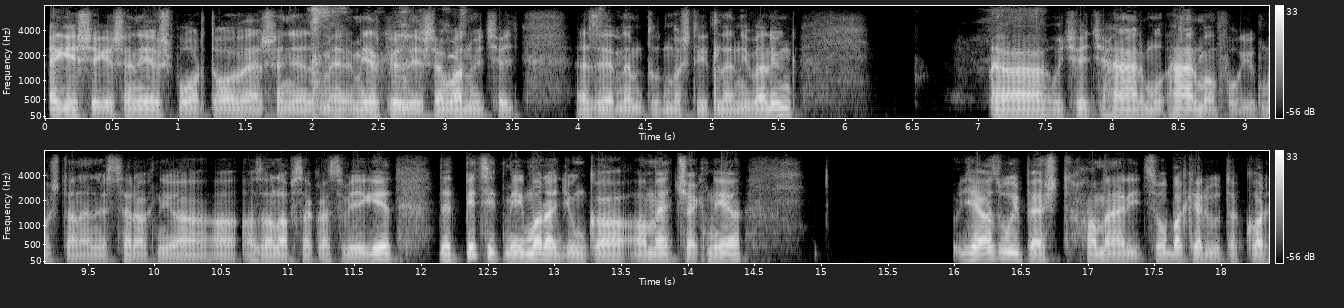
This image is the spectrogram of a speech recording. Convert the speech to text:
egészségesen él, sportol, versenyez, mérkőzése van, úgyhogy ezért nem tud most itt lenni velünk. Uh, úgyhogy hárm, hárman fogjuk most talán összerakni a, a, az alapszakasz végét, de egy picit még maradjunk a, a meccseknél. Ugye az Újpest, ha már így szóba került, akkor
